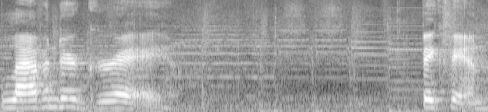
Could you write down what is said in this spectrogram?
Lavender Gray. Big fan.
